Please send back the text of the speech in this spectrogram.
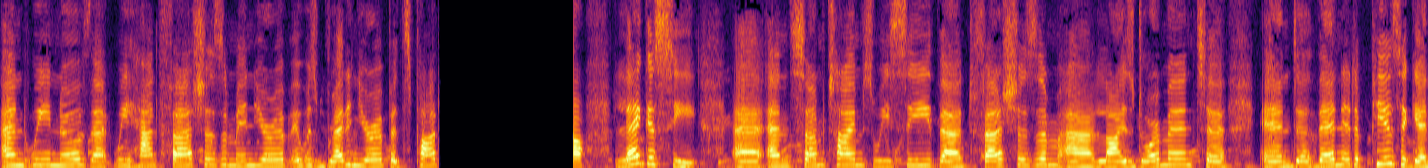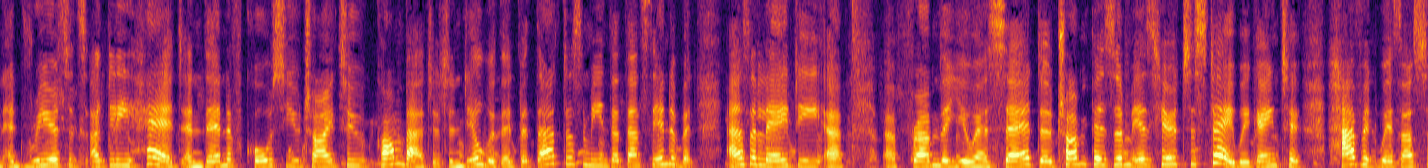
And we know that we had fascism in Europe. It was bred in Europe. It's part legacy. Uh, and sometimes we see that fascism uh, lies dormant uh, and uh, then it appears again. It rears its ugly head. And then, of course, you try to combat it and deal with it. But that doesn't mean that that's the end of it. As a lady uh, uh, from the U.S. said, Trumpism is here to stay. We're going to have it with us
